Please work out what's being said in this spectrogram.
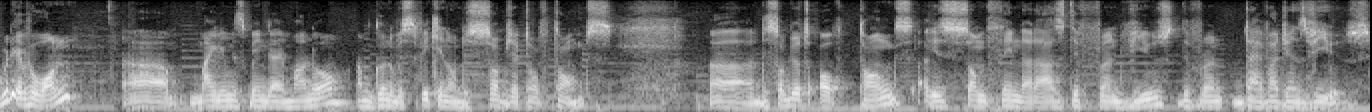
Good day everyone. Uh, my name is Gbenga Emmanuel. I'm going to be speaking on the subject of tongues. Uh, the subject of tongues is something that has different views, different divergent views.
